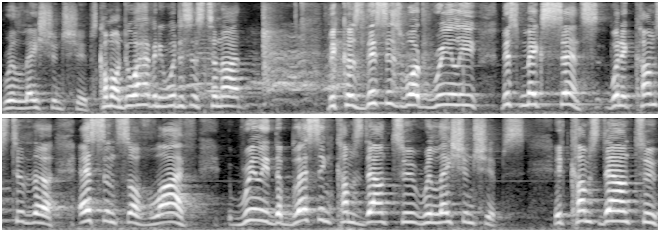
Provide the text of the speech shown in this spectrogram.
relationships. Come on, do I have any witnesses tonight? Because this is what really this makes sense. When it comes to the essence of life really the blessing comes down to relationships. It comes down to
